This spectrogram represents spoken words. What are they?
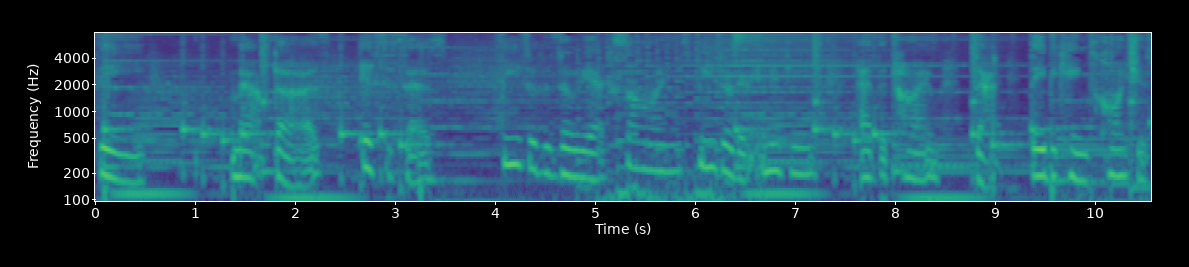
the map does is it says these are the zodiac signs, these are their energies at the time that they became conscious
